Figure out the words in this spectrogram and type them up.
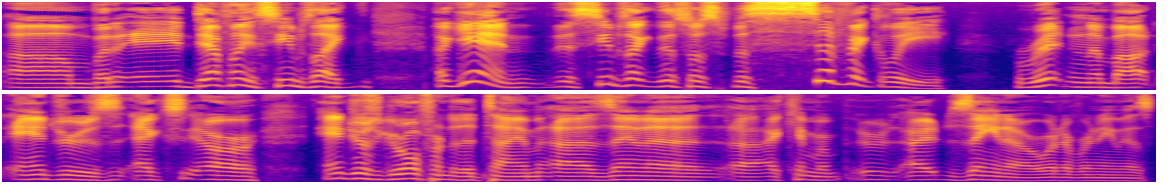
um, but it, it definitely seems like, again, this seems like this was specifically written about Andrew's ex or Andrew's girlfriend at the time, uh, Xana. Uh, I can't remember uh, Xana or whatever her name is.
